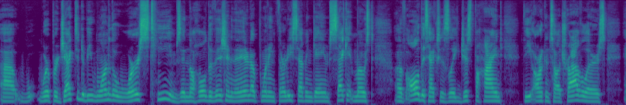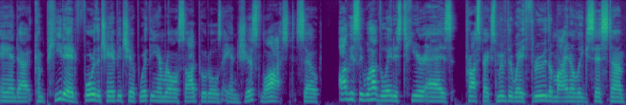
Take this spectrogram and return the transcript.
uh, were projected to be one of the worst teams in the whole division, and they ended up winning 37 games, second most of all the Texas League, just behind the Arkansas Travelers, and uh, competed for the championship with the Amarillo Sod Poodles and just lost. So obviously, we'll have the latest here as prospects move their way through the minor league system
